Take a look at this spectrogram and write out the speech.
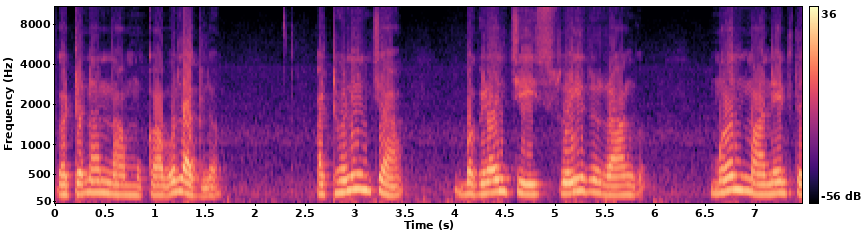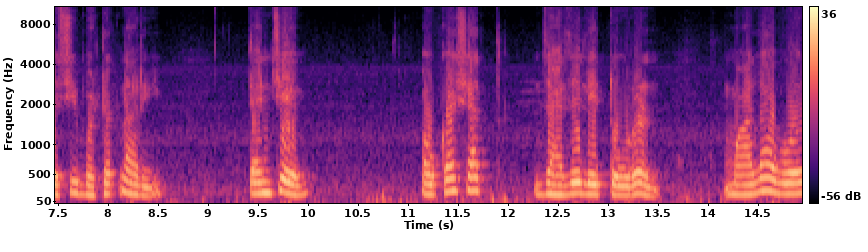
घटनांना मुकावं लागलं. आठवणींच्या बगड्यांची स्वैर रांग मन मानेल तशी भटकणारी त्यांचे अवकाशात झालेले तोरण मालावर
